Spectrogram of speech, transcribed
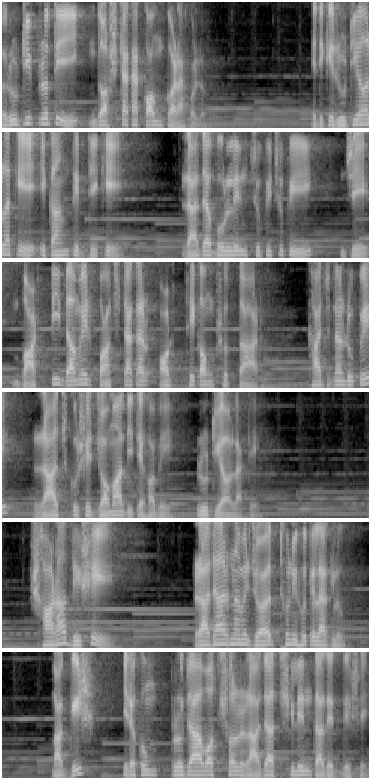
রুটি প্রতি দশ টাকা কম করা হলো। এদিকে রুটিওয়ালাকে একান্তে ডেকে রাজা বললেন চুপি চুপি যে বাড়তি দামের পাঁচ টাকার অর্ধেক অংশ তার। খাজনা রূপে রাজকোষে জমা দিতে হবে রুটিওয়ালাকে। সারা দেশে রাজার নামে জয়ধ্বনি হতে লাগল। ভাগ্যিস এরকম প্রজাবৎসল রাজা ছিলেন তাদের দেশে।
